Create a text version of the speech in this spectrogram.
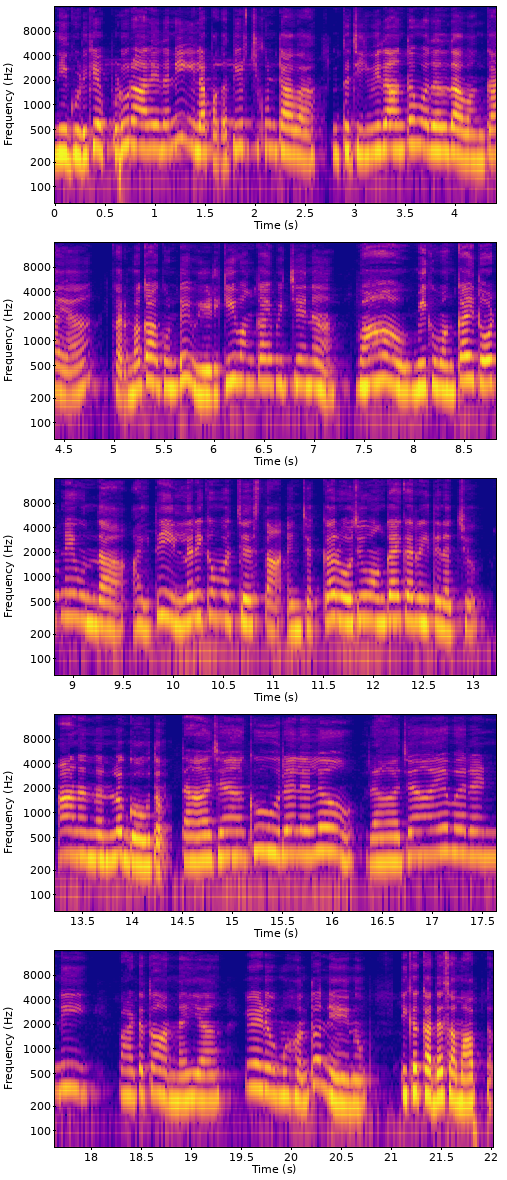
నీ గుడికి ఎప్పుడూ రాలేదని ఇలా పగ తీర్చుకుంటావా? ఇంక జీవితాంతం వదలదా వంకాయ? కర్మ కాకుంటే వీడికి వంకాయ పిచ్చేనా? వావ్ మీకు వంకాయ తోటనే ఉందా? అయితే ఇల్లరికం వచ్చేస్తా. ఎంచక్క రోజు వంకాయ కర్రీ తినచ్చు. ఆనందంలో గౌతమ్. తాజా కూరలలో రాజా ఎవరండి? పాటతో అన్నయ్య. ఏడు మొహంతో నేను. ఇక కథ సమాప్తం.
